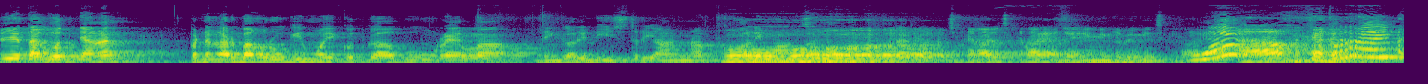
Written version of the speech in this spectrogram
Iya takutnya kan pendengar Bang Rugi mau ikut gabung rela ninggalin istri anak ke Kalimantan. Dari- Cekerai cekerai ada yang dengerin nggak cekerai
